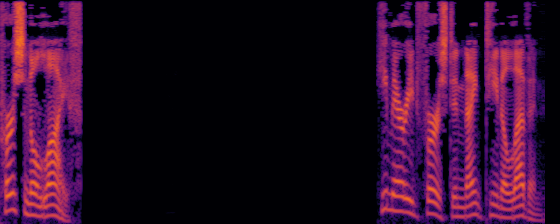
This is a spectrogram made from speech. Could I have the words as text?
Personal life He married first in 1911,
